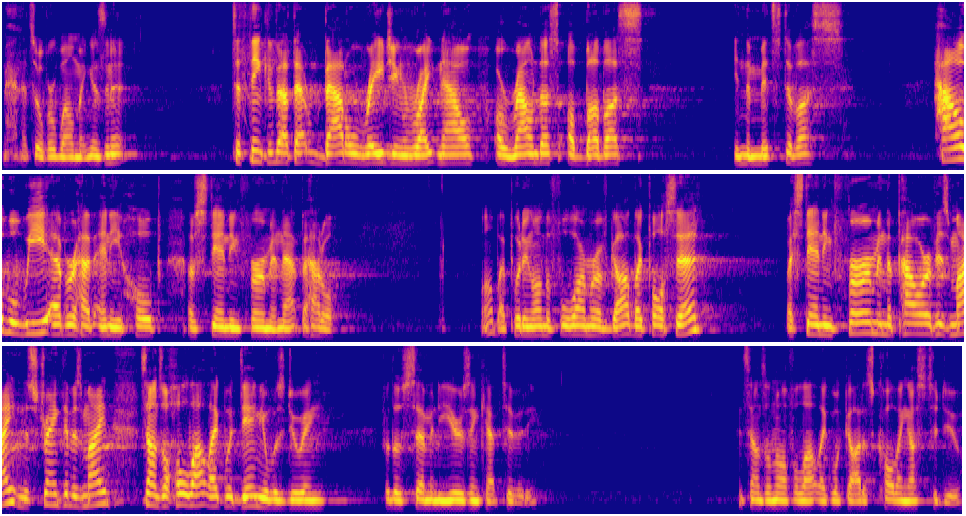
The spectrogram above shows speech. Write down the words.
Man, that's overwhelming, isn't it? To think about that battle raging right now around us, above us in the midst of us? How will we ever have any hope of standing firm in that battle? Well, by putting on the full armor of God, like Paul said, by standing firm in the power of his might and the strength of his might. Sounds a whole lot like what Daniel was doing for those 70 years in captivity. It sounds an awful lot like what God is calling us to do,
